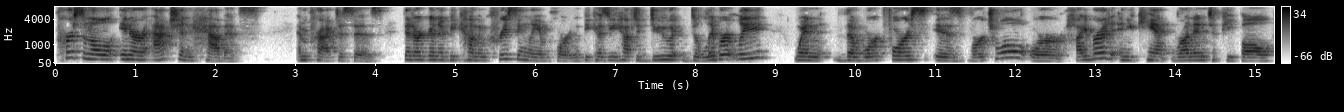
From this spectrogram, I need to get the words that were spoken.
personal interaction habits and practices that are going to become increasingly important because you have to do it deliberately when the workforce is virtual or hybrid and you can't run into people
